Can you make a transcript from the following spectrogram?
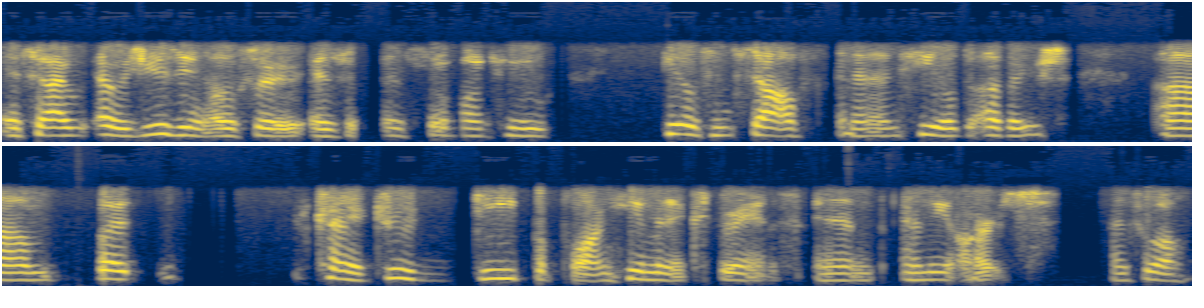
and so I, I was using Osler as as someone who healed himself and healed others um, but kind of drew deep upon human experience and, and the arts as well.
